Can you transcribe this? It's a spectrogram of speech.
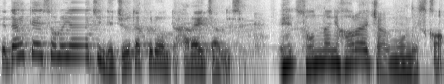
で大体その家賃で住宅ローンって払えちゃうんですよ。えそんなに払えちゃうもんですか？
